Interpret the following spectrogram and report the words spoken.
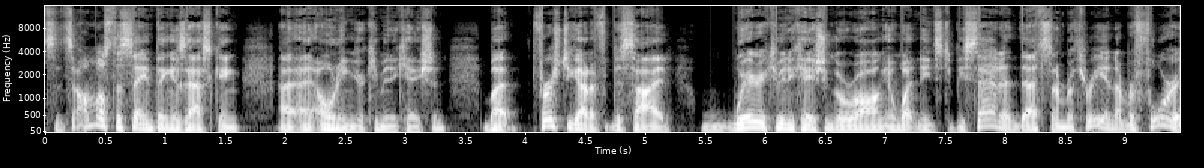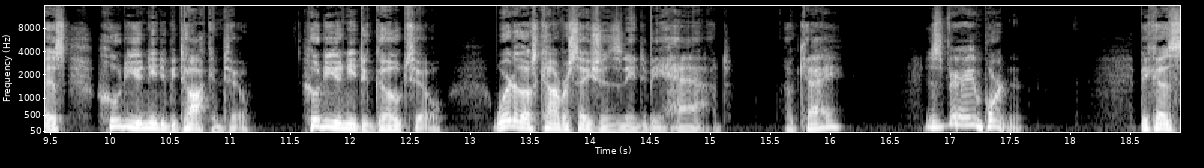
It's, it's almost the same thing as asking, uh, owning your communication. But first, you got to decide where did communication go wrong and what needs to be said. And that's number three. And number four is who do you need to be talking to? Who do you need to go to? Where do those conversations need to be had? Okay. It's very important because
